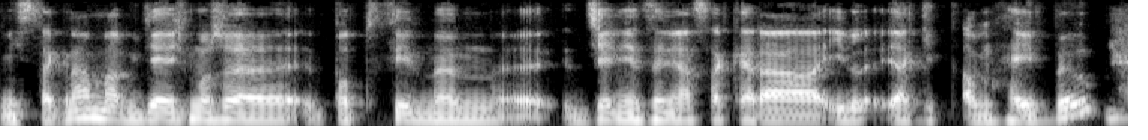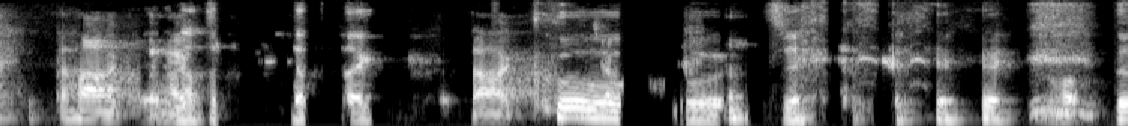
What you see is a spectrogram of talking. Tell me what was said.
Instagrama, widziałeś może pod filmem y, Dzień Jedzenia Sakera, il, jaki tam hejt był? Tak, Na tak, na to tak, tak. kurczę. No. To,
